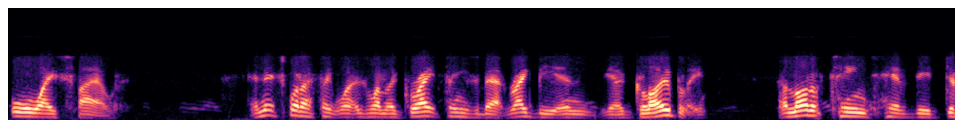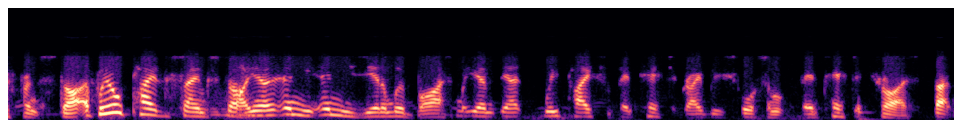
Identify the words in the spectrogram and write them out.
always failed. And that's what I think is one of the great things about rugby and you know, globally. A lot of teams have their different style. If we all play the same style, you know, in, in New Zealand we're biased. We, you know, we play some fantastic rugby, score some fantastic tries. But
